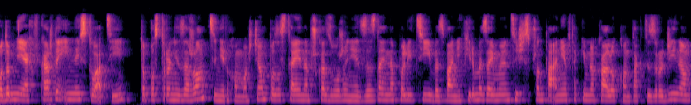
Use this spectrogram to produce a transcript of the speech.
Podobnie jak w każdej innej sytuacji, to po stronie zarządcy nieruchomością pozostaje na przykład złożenie zeznań na policji, wezwanie firmy zajmującej się sprzątaniem w takim lokalu, kontakty z rodziną,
